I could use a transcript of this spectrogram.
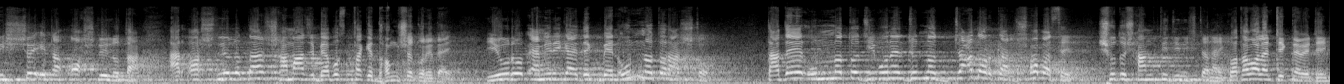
নিশ্চয় এটা অশ্লীলতা। আর অশ্লীলতা সমাজ ব্যবস্থাকে ধ্বংস করে দেয়। ইউরোপ, আমেরিকায় দেখবেন উন্নত রাষ্ট্র। তাদের উন্নত জীবনের জন্য যা দরকার সব আছে। শুধু শান্তি জিনিসটা নাই। কথা বলেন ঠিক না ঠিক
